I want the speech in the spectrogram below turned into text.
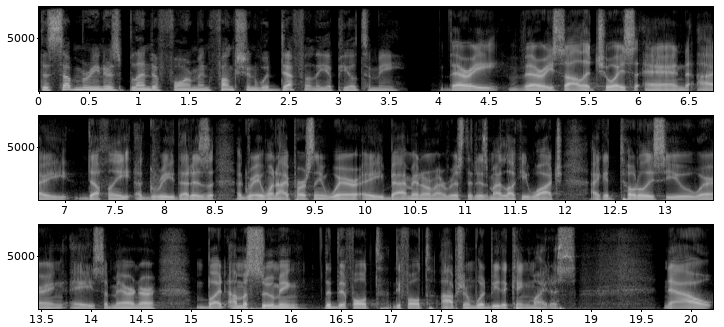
the Submariner's blend of form and function would definitely appeal to me. Very, very solid choice, and I definitely agree that is a great one. I personally wear a Batman on my wrist. It is my lucky watch. I could totally see you wearing a Submariner, but I'm assuming the default default option would be the King Midas. Now,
